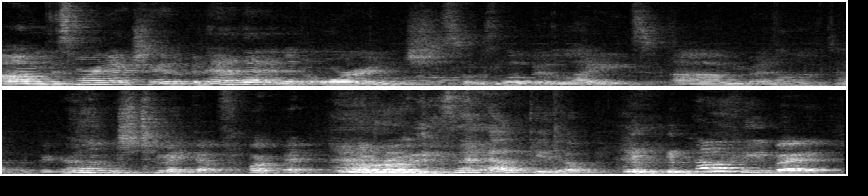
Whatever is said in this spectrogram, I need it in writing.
Um, this morning I actually had a banana and an orange, so it was a little bit light. Um, and I'll have to have a bigger lunch to make up for it. All right. It's healthy though. healthy, but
